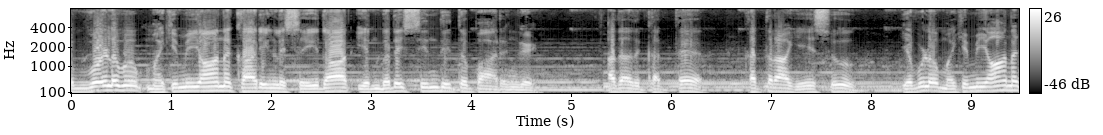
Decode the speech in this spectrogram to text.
எவ்வளவு மகிமையான காரியங்களை செய்தார் என்பதை சிந்தித்து பாருங்கள். அதாவது கத்தர் கத்தரா இயேசு எவ்வளவு மகிமையான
